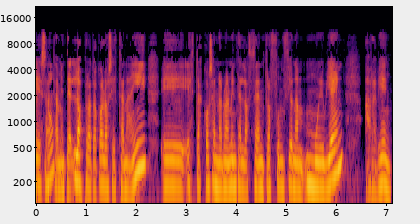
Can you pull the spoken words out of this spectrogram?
¿no? Exactamente. Los protocolos están ahí. eh, estas cosas normalmente en los centros funcionan muy bien. Ahora bien,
